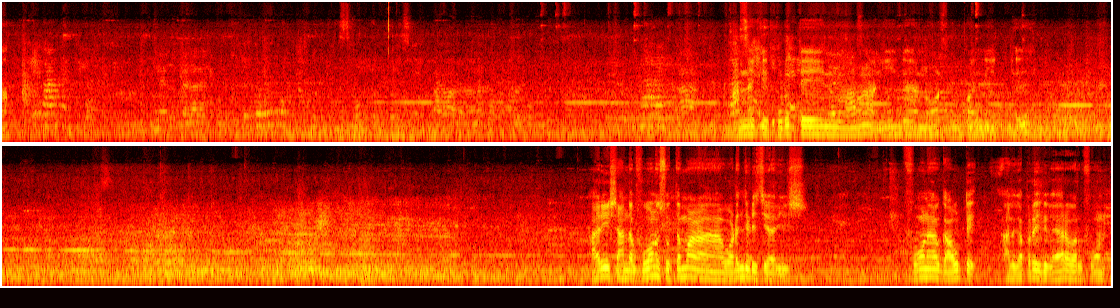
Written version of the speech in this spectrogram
அன்னைக்கு கொடுத்தேன் மாமா. நீங்க நோட் பண்ணிட்டு ஹரீஷ் அந்த ஃபோனு சுத்தமாக உடஞ்சிடுச்சு ஹரீஷ். ஃபோனு அவுட்டு அதுக்கப்புறம் இது வேற ஒரு ஃபோன்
